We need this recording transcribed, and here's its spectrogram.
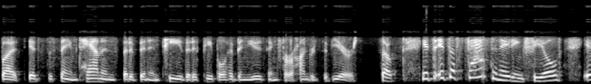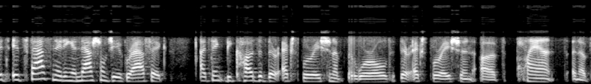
but it's the same tannins that have been in tea that people have been using for hundreds of years. So it's it's a fascinating field. It's it's fascinating in National Geographic. I think because of their exploration of the world, their exploration of plants and of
